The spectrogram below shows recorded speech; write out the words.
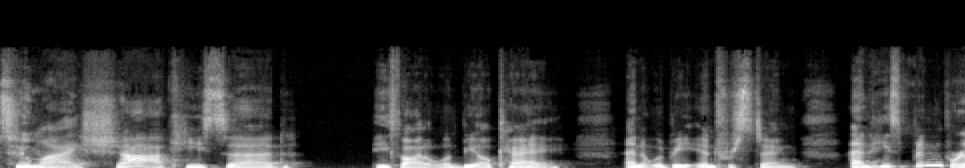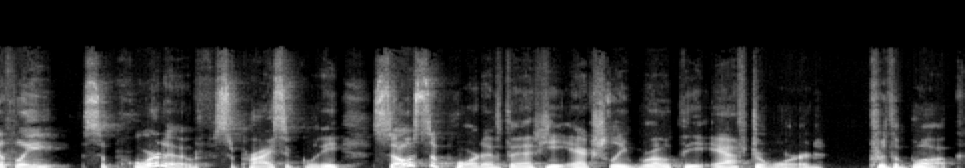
to my shock, he said he thought it would be okay and it would be interesting. And he's been really supportive, surprisingly, so supportive that he actually wrote the afterword for the book,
